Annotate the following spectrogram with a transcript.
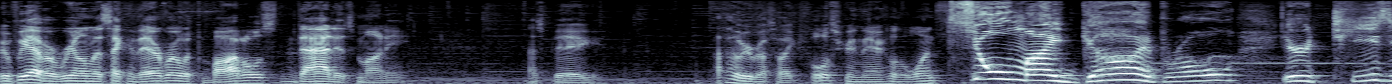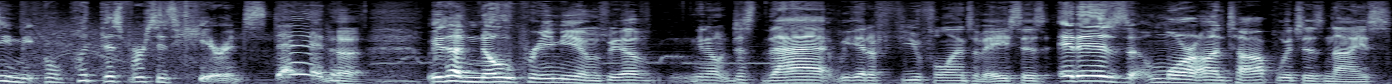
if we have a reel in the second there, bro, with the bottles, that is money. That's big. I thought we were about to like full screen there, little one. Oh my god, bro! You're teasing me, bro. Put this versus here instead. We just have no premiums. We have you know, just that. We get a few full lines of aces. It is more on top, which is nice.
